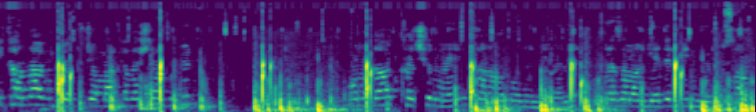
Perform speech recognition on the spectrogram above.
Bir tane daha video atacağım arkadaşlar bugün. Onu da kaçırmayın. Kanalda olun yani. Ne zaman gelir bilmiyorum saat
